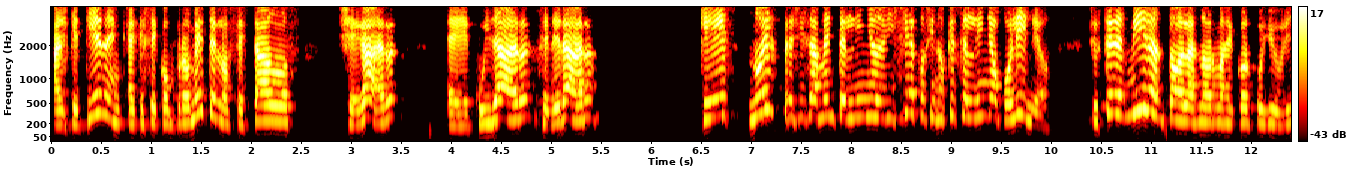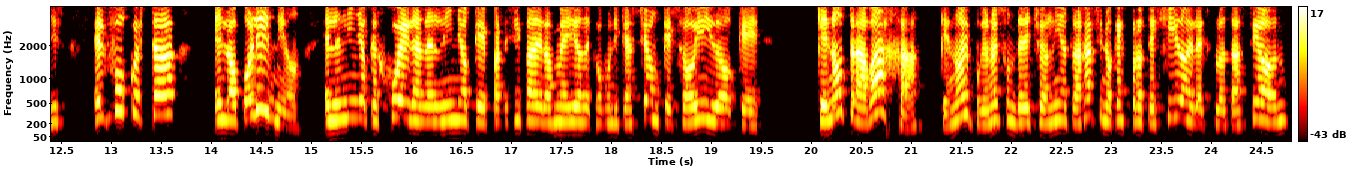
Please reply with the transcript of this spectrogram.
al que, tienen, al que se comprometen los estados llegar, eh, cuidar, generar, que es, no es precisamente el niño denisíaco, sino que es el niño apolíneo. Si ustedes miran todas las normas de Corpus Juris, el foco está en lo apolíneo, en el niño que juega, en el niño que participa de los medios de comunicación, que es oído, que, que no trabaja, que no es, porque no es un derecho del niño trabajar, sino que es protegido de la explotación,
